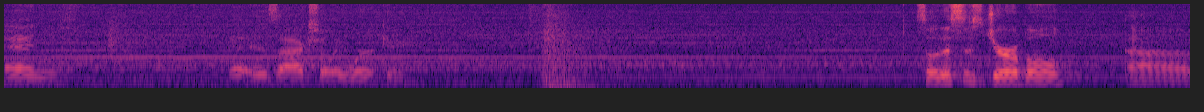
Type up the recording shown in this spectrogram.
And it is actually working. So this is GRBL uh,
